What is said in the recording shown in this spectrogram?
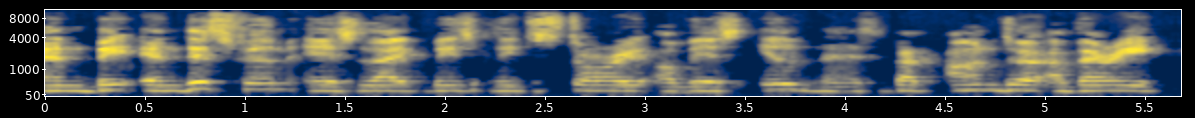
and be, and this film is like basically the story of his illness, but under a very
